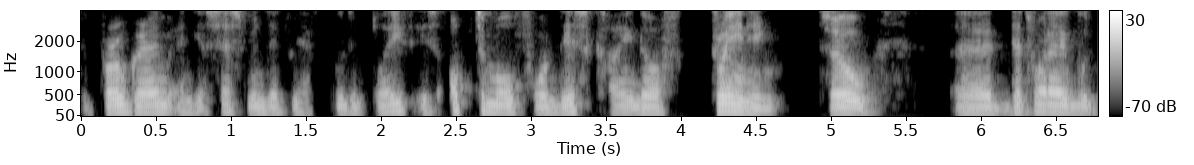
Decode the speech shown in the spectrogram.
the program and the assessment that we have put in place is optimal for this kind of training. So uh, that's what I would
